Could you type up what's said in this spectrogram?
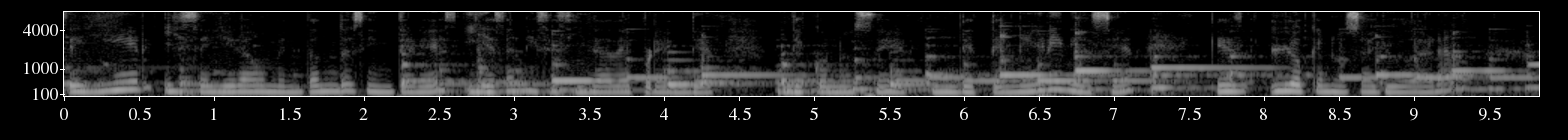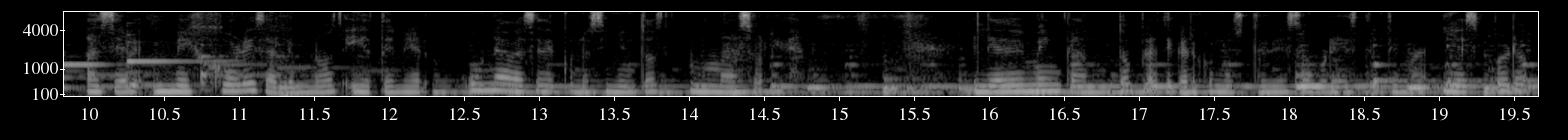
seguir y seguir aumentando ese interés y esa necesidad de aprender, de conocer, de tener y de hacer, que es lo que nos ayudará a ser mejores alumnos y a tener una base de conocimientos más sólida. El día de hoy me encantó platicar con ustedes sobre este tema y espero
